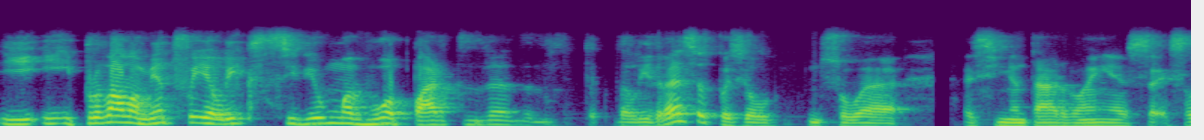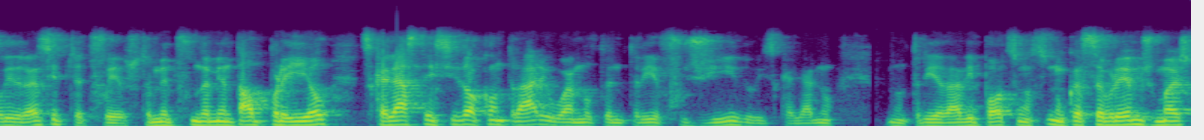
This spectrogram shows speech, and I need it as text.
e, e, e provavelmente foi ali que se decidiu uma boa parte da, da, liderança. Depois ele começou a, a cimentar bem essa, essa, liderança e, portanto, foi absolutamente fundamental para ele. Se calhar, se tem sido ao contrário, o Hamilton teria fugido e se calhar não, não teria dado hipótese, nunca saberemos, mas,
